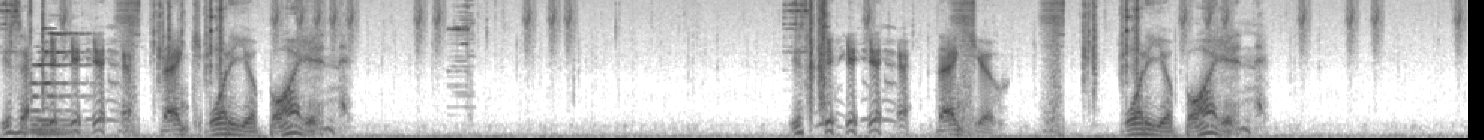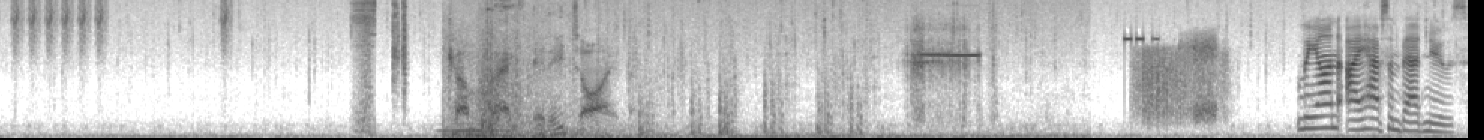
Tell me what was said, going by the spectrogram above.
Is that... Thank you. What are you buying? Is... Thank you. What are you buying? Come back anytime. Leon, I have some bad news.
